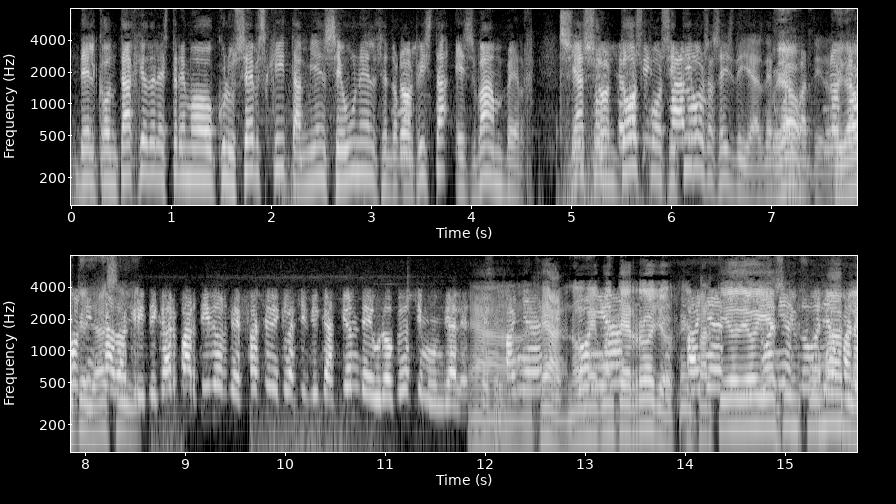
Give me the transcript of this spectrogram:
del contagio del extremo Kulusevski también se une el centrocampista Svanberg. ya son dos positivos a seis días de jugar el partido. Nos hemos que a criticar partidos de fase de clasificación de europeos y mundiales. España, no me cuentes rollos, el partido de hoy es infumable.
